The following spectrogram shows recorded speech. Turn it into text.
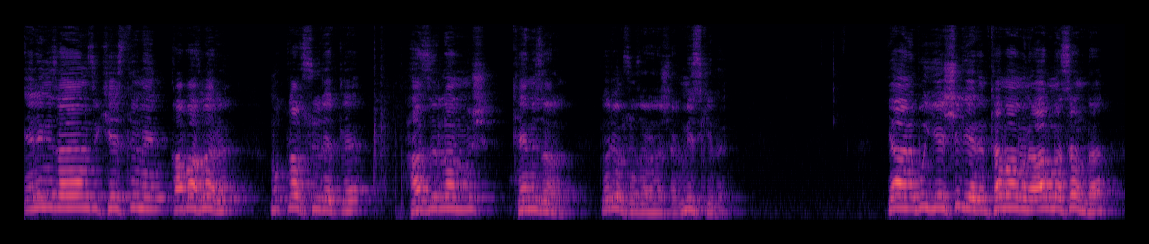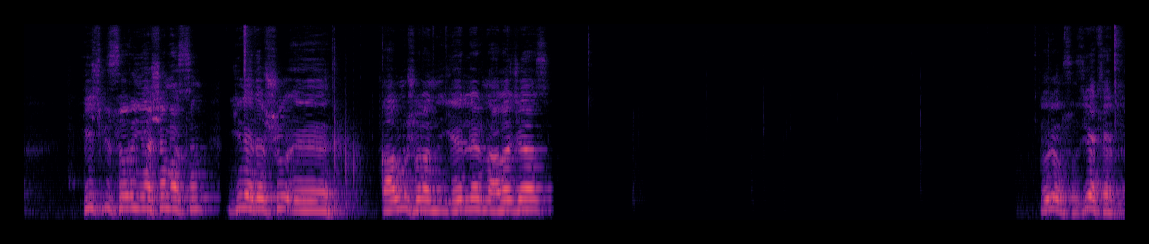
Eliniz ayağınızı kestirmeyin. Kabakları mutlak suretle hazırlanmış temiz alın. Görüyor musunuz arkadaşlar? Mis gibi. Yani bu yeşil yerin tamamını almasan da hiçbir sorun yaşamazsın. Yine de şu e, kalmış olan yerlerini alacağız. Görüyor musunuz? Yeterli.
